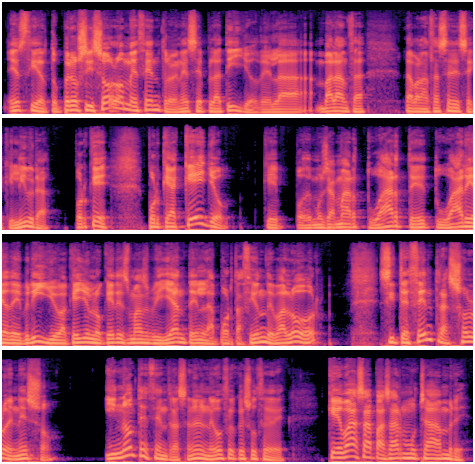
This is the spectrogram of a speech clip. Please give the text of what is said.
es cierto, pero si solo me centro en ese platillo de la balanza, la balanza se desequilibra. ¿Por qué? Porque aquello que podemos llamar tu arte, tu área de brillo, aquello en lo que eres más brillante, en la aportación de valor, si te centras solo en eso y no te centras en el negocio, ¿qué sucede? Que vas a pasar mucha hambre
